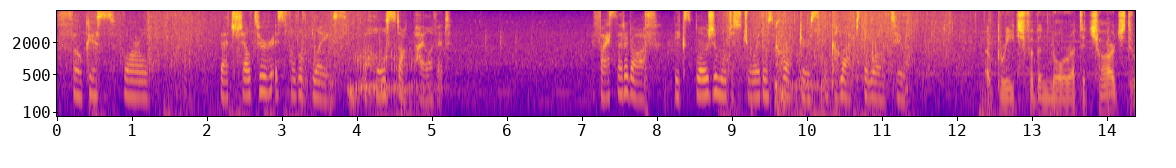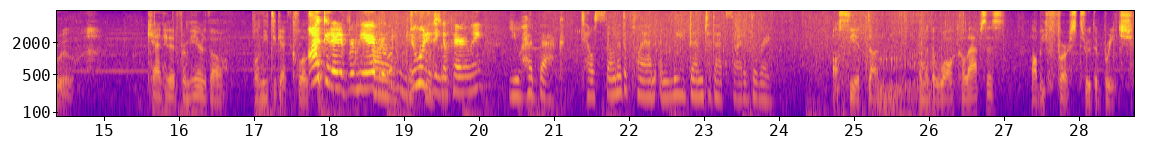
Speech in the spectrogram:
Focus, Varl. That shelter is full of blaze, a whole stockpile of it. If I set it off, the explosion will destroy those corruptors and collapse the world too. A breach for the Nora to charge through. Can't hit it from here, though. We'll need to get closer. I could hit it from here, but it I'll wouldn't get do anything closer. apparently. You head back, tell Sona the plan, and lead them to that side of the ring. I'll see it done. And when the wall collapses, I'll be first through the breach.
